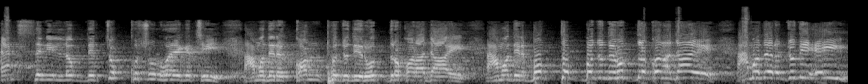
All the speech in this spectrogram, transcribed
এক শ্রেণির লোকদের চক্ষুশুল হয়ে গেছি। আমাদের কণ্ঠ যদি রুদ্র করা যায়, আমাদের বক্তব্য যদি রুদ্র করা যায়, আমাদের যদি এই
